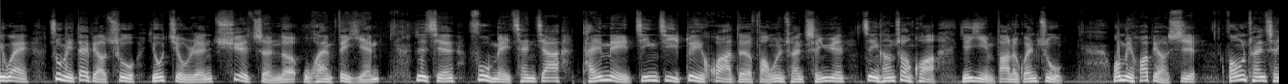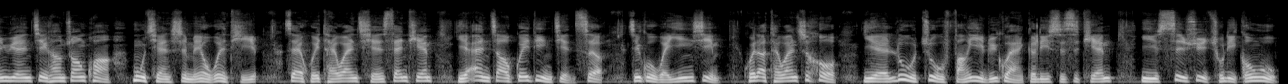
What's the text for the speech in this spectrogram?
另外，驻美代表处有九人确诊了武汉肺炎。日前赴美参加台美经济对话的访问团成员健康状况也引发了关注。王美花表示，访问团成员健康状况目前是没有问题，在回台湾前三天也按照规定检测，结果为阴性。回到台湾之后也入住防疫旅馆隔离十四天，以视讯处理公务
